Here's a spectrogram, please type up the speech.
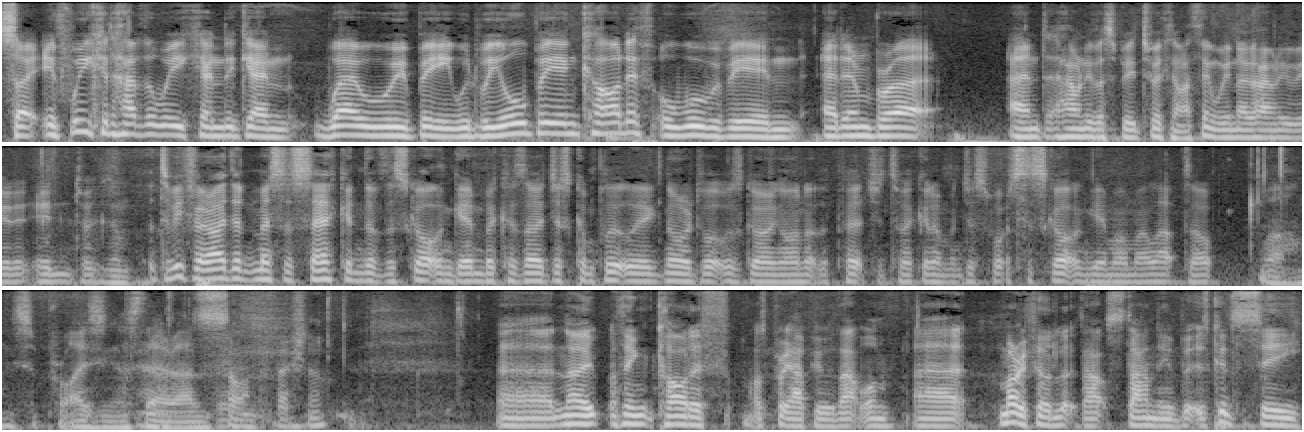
So, if we could have the weekend again, where would we be? Would we all be in Cardiff, or would we be in Edinburgh? And how many of us would be in Twickenham? I think we know how many would be in Twickenham. To be fair, I didn't miss a second of the Scotland game because I just completely ignored what was going on at the pitch at Twickenham and just watched the Scotland game on my laptop. Well, he's surprising us there, Alan. So unprofessional. Uh, no, I think Cardiff. I was pretty happy with that one. Uh, Murrayfield looked outstanding, but it's good to see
